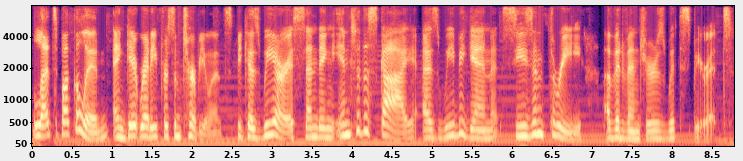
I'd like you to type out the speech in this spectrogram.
let's buckle in and get ready for some turbulence because we are ascending into the sky as we begin season three of Adventures with Spirit.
